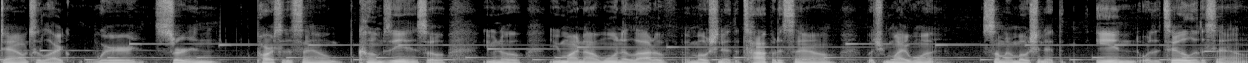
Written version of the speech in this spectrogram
down to like where certain parts of the sound comes in. So, you know, you might not want a lot of emotion at the top of the sound, but you might want some emotion at the end or the tail of the sound.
